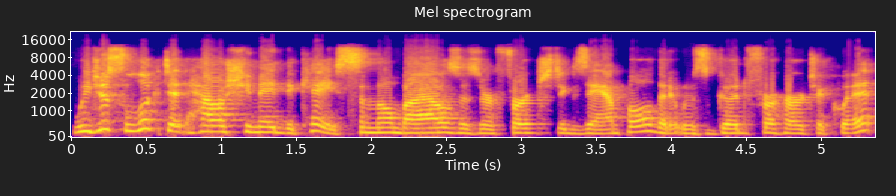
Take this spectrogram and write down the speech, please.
we just looked at how she made the case. Simone Biles is her first example that it was good for her to quit.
